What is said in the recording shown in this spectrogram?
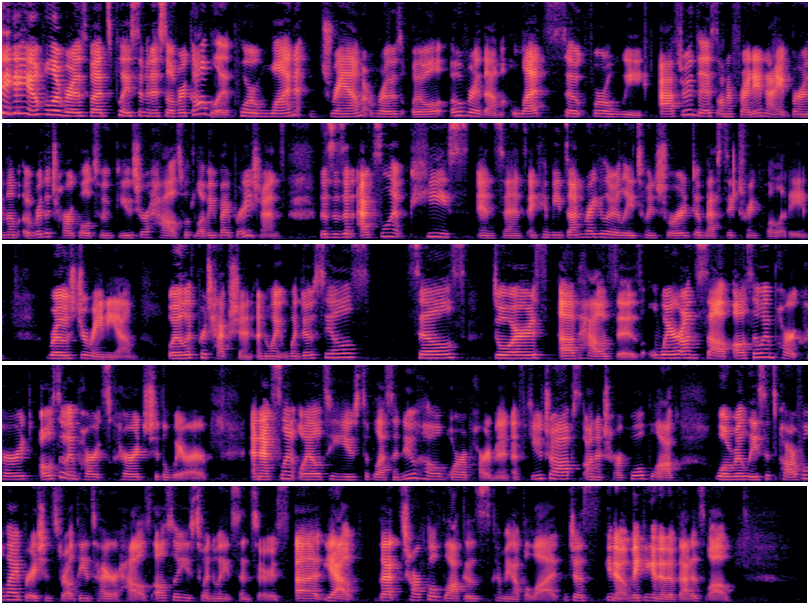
Take a handful of rosebuds, place them in a silver goblet, pour one dram rose oil over them. Let soak for a week. After this, on a Friday night, burn them over the charcoal to infuse your house with loving vibrations. This is an excellent peace incense and can be done regularly to ensure domestic tranquility. Rose geranium, oil of protection. Anoint window sills, sills, doors of houses. Wear on self also impart courage. Also imparts courage to the wearer. An excellent oil to use to bless a new home or apartment. A few drops on a charcoal block will release its powerful vibrations throughout the entire house. Also used to anoint censers. Uh, yeah, that charcoal block is coming up a lot. Just, you know, making a note of that as well.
